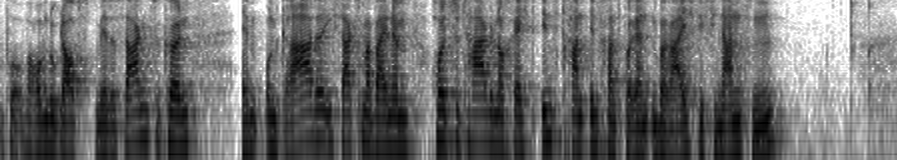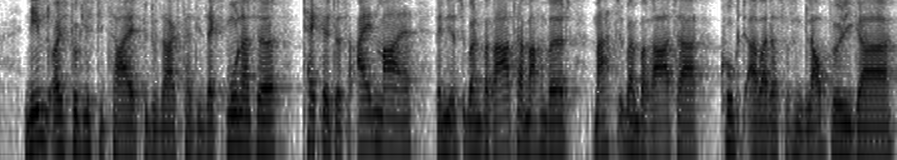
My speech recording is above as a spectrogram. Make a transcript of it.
warum du glaubst, mir das sagen zu können. Ähm, und gerade, ich sag's mal, bei einem heutzutage noch recht intransparenten Bereich wie Finanzen, nehmt euch wirklich die Zeit, wie du sagst, halt die sechs Monate, tackelt das einmal. Wenn ihr es über einen Berater machen wollt, macht's über einen Berater, guckt aber, dass es ein glaubwürdiger,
